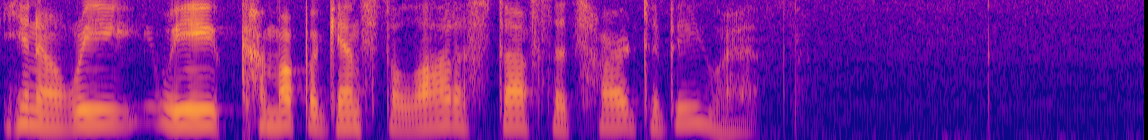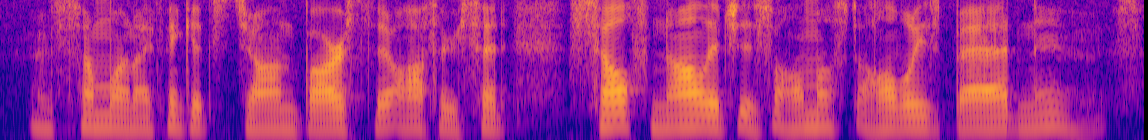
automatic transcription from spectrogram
you know, we we come up against a lot of stuff that's hard to be with. Someone, I think it's John Barth, the author, said, self-knowledge is almost always bad news.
